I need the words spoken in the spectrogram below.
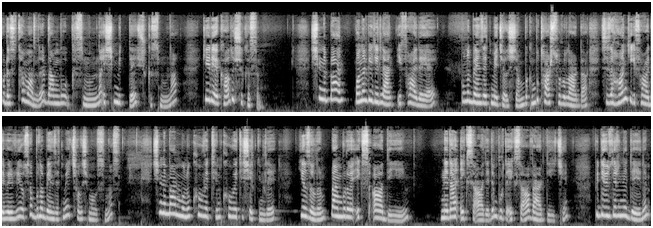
Burası tamamdır. Ben bu kısmımla işim bitti. Şu kısmımla. Geriye kaldı şu kısım. Şimdi ben bana verilen ifadeye bunu benzetmeye çalışacağım. Bakın bu tarz sorularda size hangi ifade veriliyorsa buna benzetmeye çalışmalısınız. Şimdi ben bunu kuvvetin kuvveti şeklinde yazalım. Ben buraya eksi a diyeyim. Neden eksi a dedim? Burada eksi a verdiği için. Bir de üzerine diyelim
